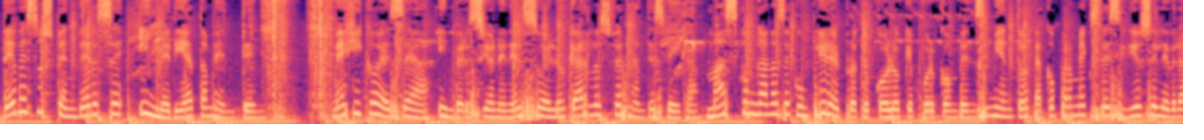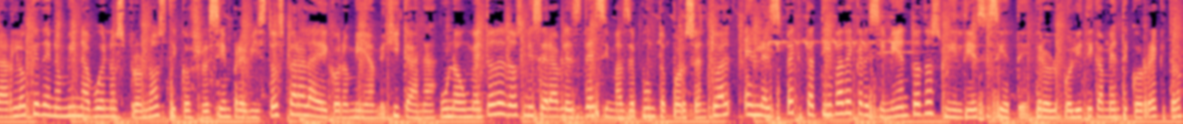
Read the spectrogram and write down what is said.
debe suspenderse inmediatamente. México S.A. Inversión en el suelo. Carlos Fernández Vega. Más con ganas de cumplir el protocolo que por convencimiento, la Coparmex decidió celebrar lo que denomina buenos pronósticos recién previstos para la economía mexicana. Un aumento de dos miserables décimas de punto porcentual en la expectativa de crecimiento 2017. Pero lo políticamente correcto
